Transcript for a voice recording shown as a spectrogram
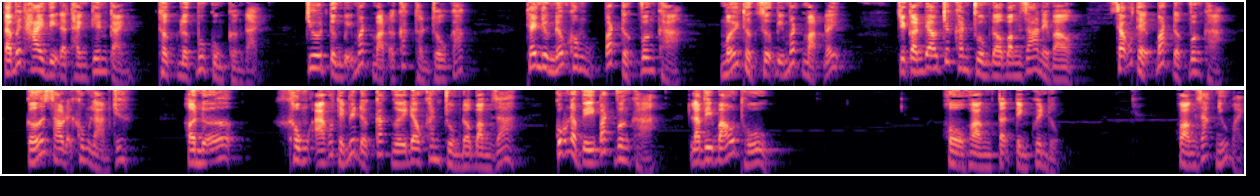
Ta biết hai vị đã thành tiên cảnh. Thực lực vô cùng cường đại, Chưa từng bị mất mặt ở các thần châu khác. Thế nhưng nếu không bắt được Vương Khả, Mới thực sự bị mất mặt đấy. Chỉ cần đeo chiếc khăn trùm đầu bằng da này vào Sao có thể bắt được Vương Khả. Cớ sao lại không làm chứ? Hơn nữa, Không ai có thể biết được các người đeo khăn trùm đầu bằng da Cũng là vì bắt Vương Khả, Là vì báo thù. Hồ Hoàng tận tình khuyên nhủ Hoàng giác nhíu mày,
